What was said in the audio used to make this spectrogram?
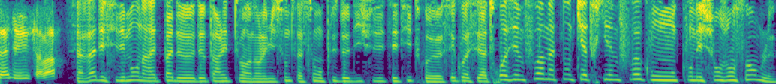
Salut, ça va? Ça va, décidément, on n'arrête pas de, de parler de toi hein, dans l'émission. De toute façon, en plus de diffuser tes titres, c'est quoi? C'est la troisième fois maintenant, quatrième fois qu'on qu'on échange ensemble?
